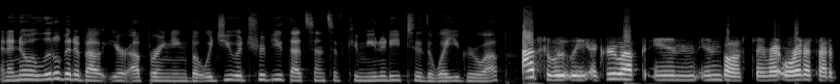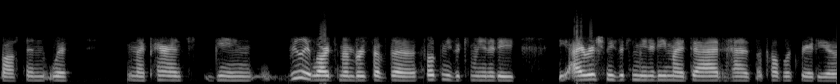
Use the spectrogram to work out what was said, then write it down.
And I know a little bit about your upbringing, but would you attribute that sense of community to the way you grew up? Absolutely. I grew up in, in Boston, right, or right outside of Boston, with my parents being really large members of the folk music community, the Irish music community. My dad has a public radio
